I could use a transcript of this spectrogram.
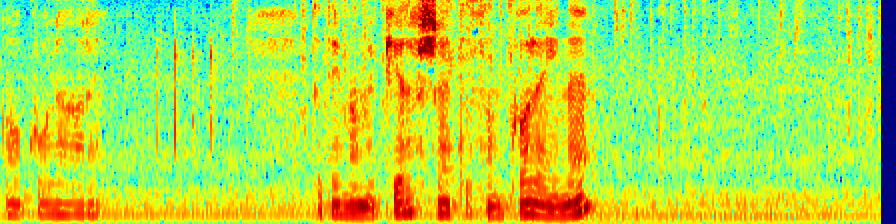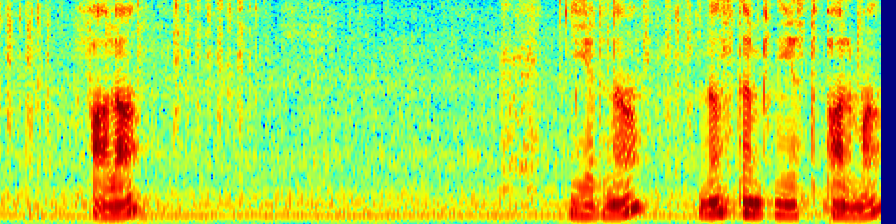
Okulary. Tutaj mamy pierwsze, tu są kolejne. Fala. Jedna. Następnie jest palma.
